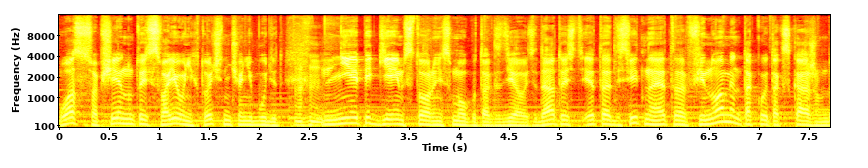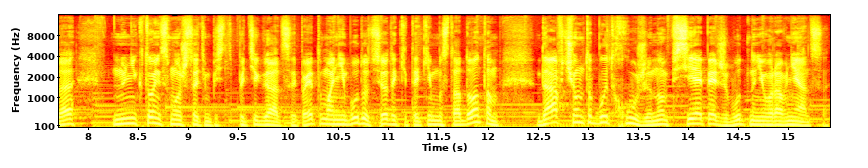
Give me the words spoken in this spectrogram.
У Asus вообще, ну, то есть свое у них точно ничего не будет. Uh-huh. Ни Epic Game Store не смогут так сделать, да, то есть это действительно, это феномен такой, так скажем, да, ну, никто не сможет с этим потягаться, и поэтому они будут все-таки таким мастодонтом. Да, в чем-то будет хуже, но все, опять же, будут на него равняться.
